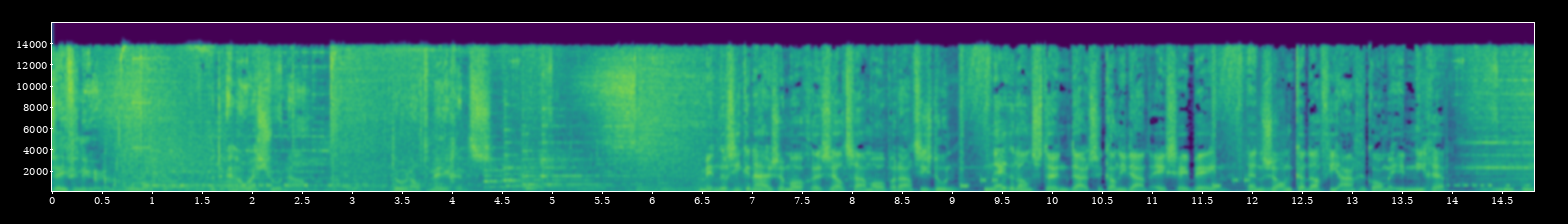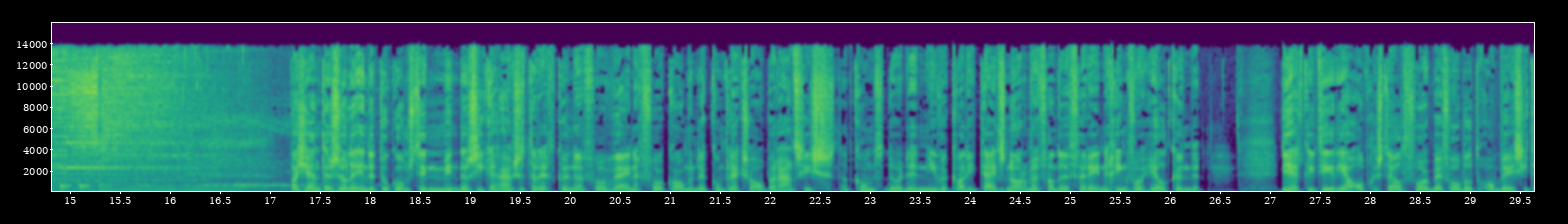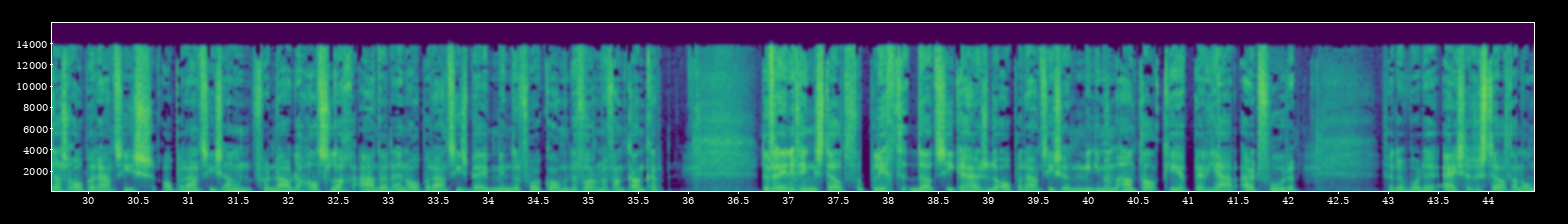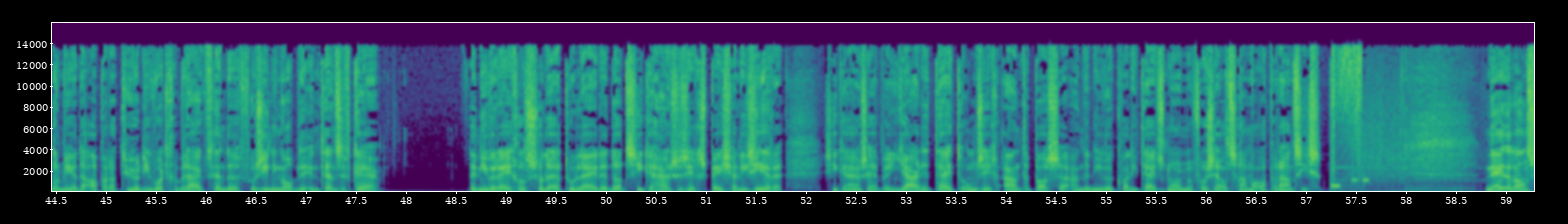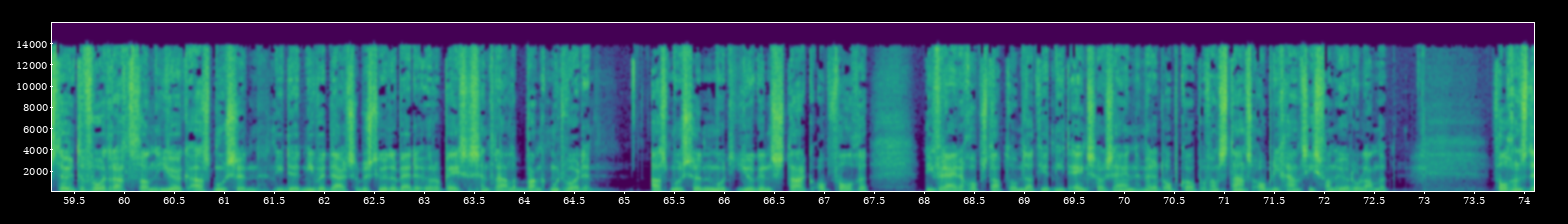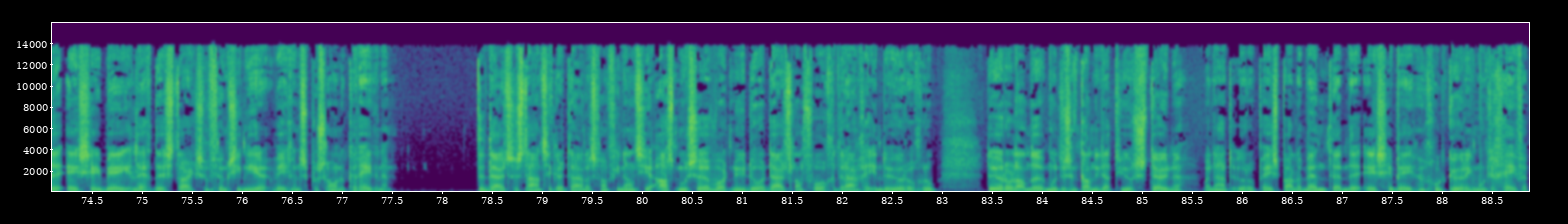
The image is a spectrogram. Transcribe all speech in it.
7 uur. Het NOS-journaal. Dorald Megens. Minder ziekenhuizen mogen zeldzame operaties doen. Nederland steunt Duitse kandidaat ECB. En zoon Gaddafi aangekomen in Niger. Patiënten zullen in de toekomst in minder ziekenhuizen terecht kunnen voor weinig voorkomende complexe operaties. Dat komt door de nieuwe kwaliteitsnormen van de Vereniging voor Heelkunde. Die heeft criteria opgesteld voor bijvoorbeeld obesitasoperaties, operaties aan een vernauwde halsslagader en operaties bij minder voorkomende vormen van kanker. De vereniging stelt verplicht dat ziekenhuizen de operaties een minimum aantal keer per jaar uitvoeren. Verder worden eisen gesteld aan onder meer de apparatuur die wordt gebruikt en de voorzieningen op de intensive care. De nieuwe regels zullen ertoe leiden dat ziekenhuizen zich specialiseren. Ziekenhuizen hebben een jaar de tijd om zich aan te passen aan de nieuwe kwaliteitsnormen voor zeldzame operaties. Nederland steunt de voordracht van Jurk Asmussen... die de nieuwe Duitse bestuurder bij de Europese Centrale Bank moet worden. Asmussen moet Jurgen Stark opvolgen, die vrijdag opstapte omdat hij het niet eens zou zijn... met het opkopen van staatsobligaties van eurolanden. Volgens de ECB legde Stark zijn functie neer wegens persoonlijke redenen. De Duitse staatssecretaris van Financiën Asmussen wordt nu door Duitsland voorgedragen in de eurogroep. De eurolanden moeten zijn kandidatuur steunen, waarna het Europees Parlement en de ECB hun goedkeuring moeten geven.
